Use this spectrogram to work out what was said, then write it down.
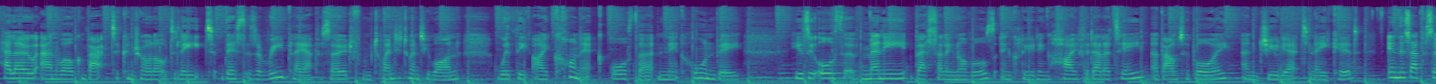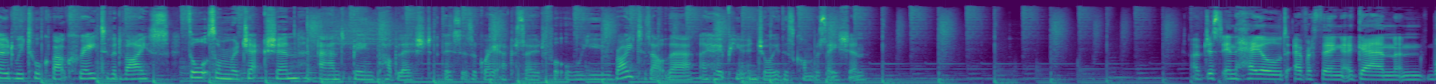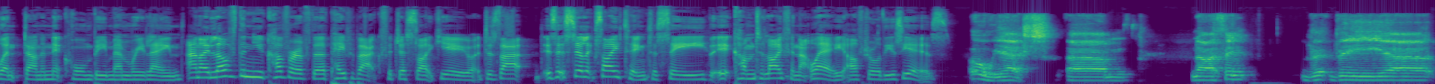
Hello and welcome back to Control Alt Delete. This is a replay episode from 2021 with the iconic author Nick Hornby. He's the author of many best selling novels, including High Fidelity, About a Boy, and Juliet Naked. In this episode, we talk about creative advice, thoughts on rejection, and being published. This is a great episode for all you writers out there. I hope you enjoy this conversation. I've just inhaled everything again and went down a Nick Hornby memory lane. And I love the new cover of the paperback for Just Like You. Does that is it still exciting to see it come to life in that way after all these years? Oh yes. Um, no, I think the the uh,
